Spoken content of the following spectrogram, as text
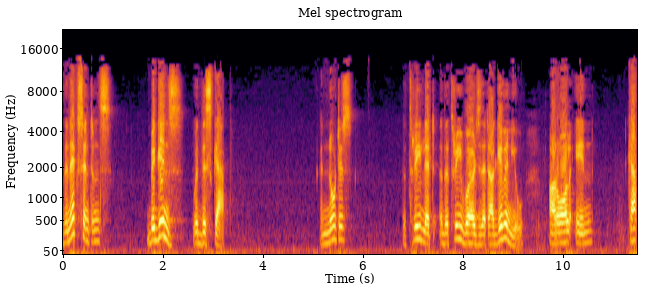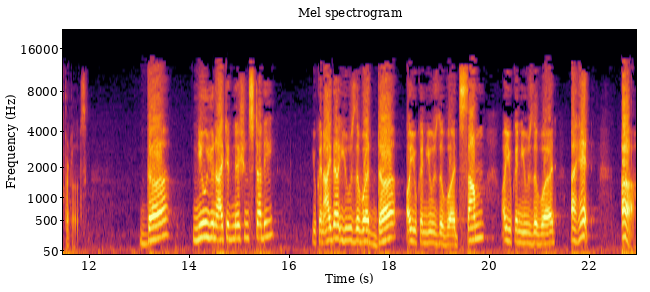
The next sentence begins with this gap. And notice the three let the three words that are given you are all in capitals. The new united nations study you can either use the word the or you can use the word some or you can use the word ahead a.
